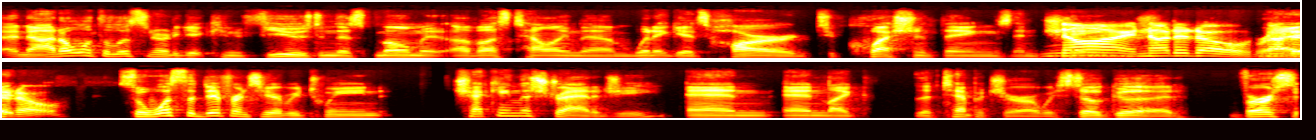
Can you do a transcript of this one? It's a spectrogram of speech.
and I don't want the listener to get confused in this moment of us telling them when it gets hard to question things and change. No, not at all. Right? Not at all. So what's the difference here between checking the strategy and and like the temperature are we still good versus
